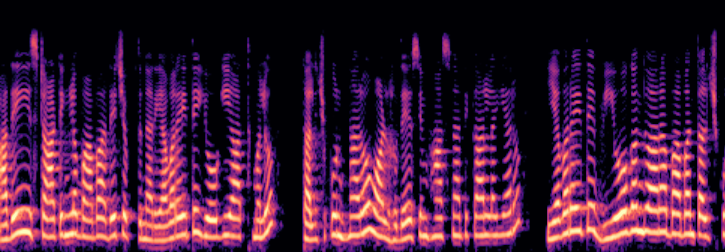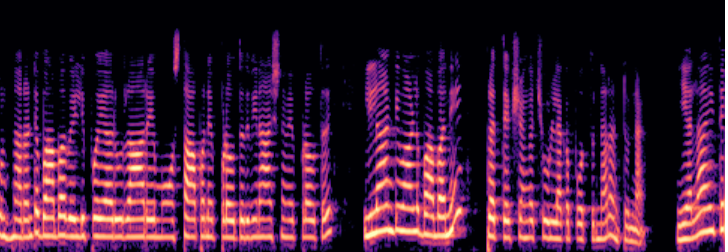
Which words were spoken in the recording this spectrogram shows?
అదే ఈ స్టార్టింగ్లో బాబా అదే చెప్తున్నారు. ఎవరైతే యోగి ఆత్మలు తలుచుకుంటున్నారో వాళ్ళు హృదయ సింహాసనాధికారులు అయ్యారు ఎవరైతే వియోగం ద్వారా బాబాని తలుచుకుంటున్నారో అంటే బాబా వెళ్ళిపోయారు రారేమో స్థాపన ఎప్పుడవుతుంది వినాశనం ఎప్పుడవుతుంది ఇలాంటి వాళ్ళు బాబాని ప్రత్యక్షంగా చూడలేకపోతున్నారు అంటున్నాడు. ఎలా అయితే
